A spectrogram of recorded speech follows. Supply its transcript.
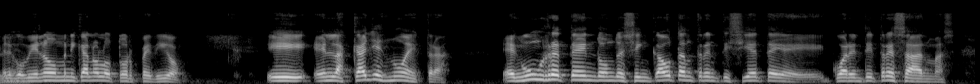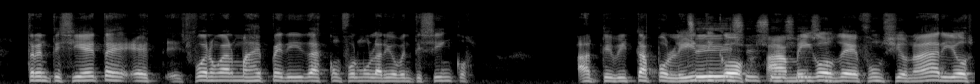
El gobierno dominicano lo torpedió. Y en las calles nuestras, en un retén donde se incautan 37, 43 armas, 37 eh, fueron armas expedidas con formulario 25 activistas políticos, amigos de funcionarios,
